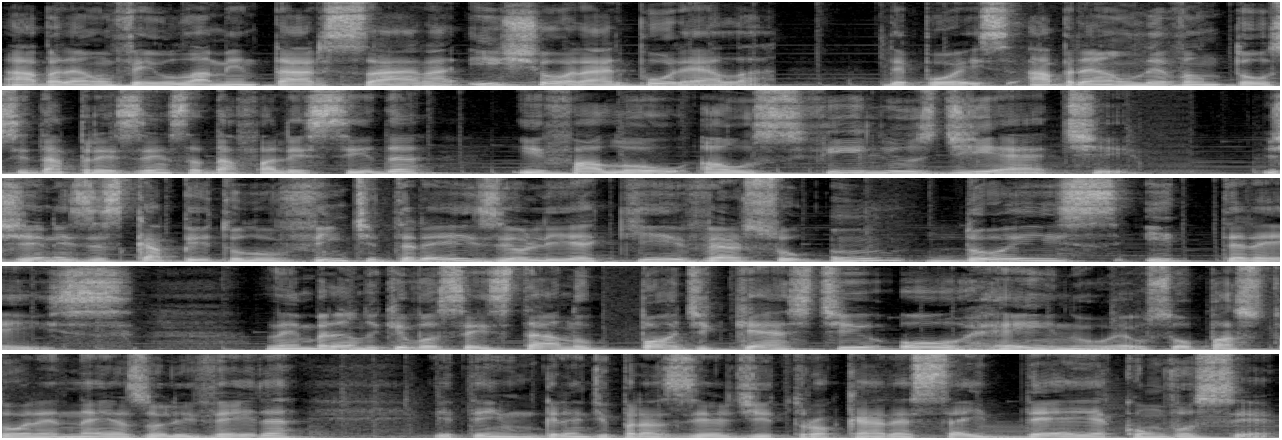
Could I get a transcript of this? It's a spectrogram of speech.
Abraão veio lamentar Sara e chorar por ela. Depois, Abraão levantou-se da presença da falecida e falou aos filhos de Et. Gênesis capítulo 23, eu li aqui verso 1, 2 e 3. Lembrando que você está no podcast O Reino. Eu sou o pastor Enéas Oliveira e tenho um grande prazer de trocar essa ideia com você.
